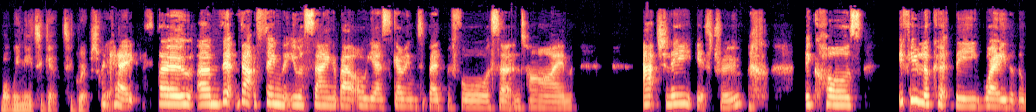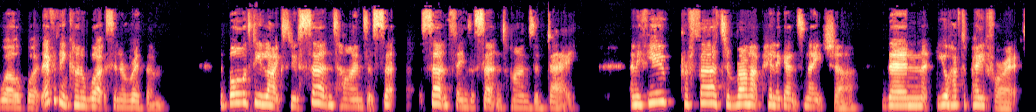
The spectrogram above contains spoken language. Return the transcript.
what we need to get to grips with. Okay, so um, that that thing that you were saying about oh yes, going to bed before a certain time, actually it's true, because if you look at the way that the world works, everything kind of works in a rhythm. the body likes to do certain times at cer- certain things at certain times of day. And if you prefer to run uphill against nature, then you'll have to pay for it.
